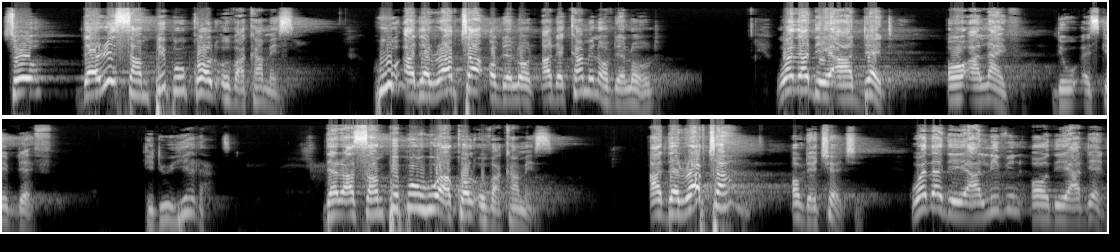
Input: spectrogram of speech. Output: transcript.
So there is some people called overcomers who at the rapture of the Lord, at the coming of the Lord, whether they are dead or alive, they will escape death. Did you hear that? There are some people who are called overcomers. At the rapture of the church, whether they are living or they are dead,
